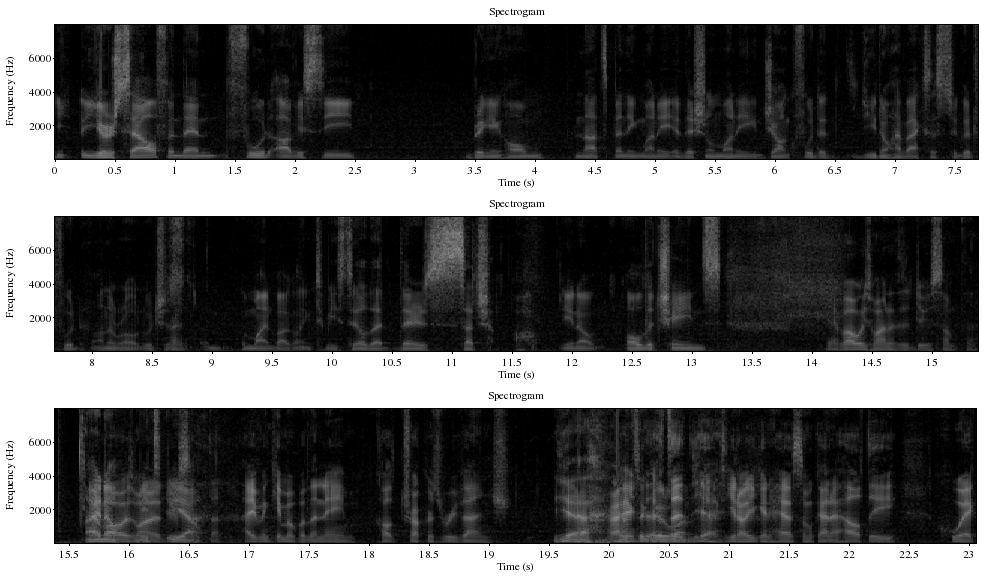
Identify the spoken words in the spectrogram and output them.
y- yourself, and then food, obviously, bringing home, not spending money, additional money, junk food. That you don't have access to good food on the road, which is Right. mind-boggling to me. Still, that there's such, you know, all the chains. yeah, I've always wanted to do something. I I've know, always wanted to do yeah. something. I even came up with a name called Trucker's Revenge. Yeah, Right? that's a good it. one. Yeah, you know, you can have some kind of healthy, quick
